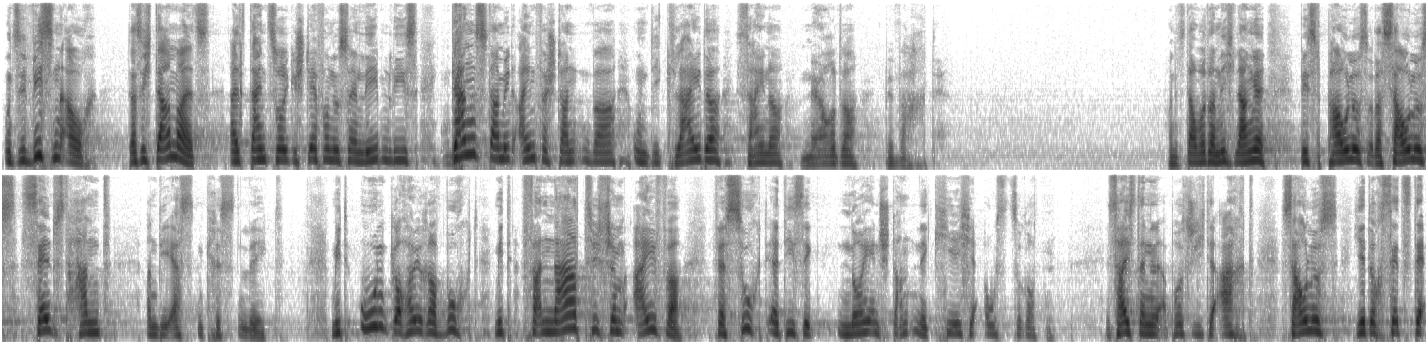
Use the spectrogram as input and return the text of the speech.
Und sie wissen auch, dass ich damals, als dein Zeuge Stephanus sein Leben ließ, ganz damit einverstanden war und die Kleider seiner Mörder bewachte. Und es dauert dann nicht lange, bis Paulus oder Saulus selbst Hand an die ersten Christen legt. Mit ungeheurer Wucht, mit fanatischem Eifer versucht er diese neu entstandene Kirche auszurotten. Es heißt dann in Apostelgeschichte 8, Saulus jedoch setzte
